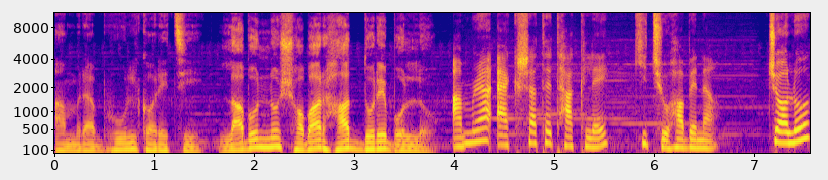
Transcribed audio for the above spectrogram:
আমরা ভুল করেছি। লাবণ্য সবার হাত ধরে বলল আমরা একসাথে থাকলে কিছু হবে না। চলো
